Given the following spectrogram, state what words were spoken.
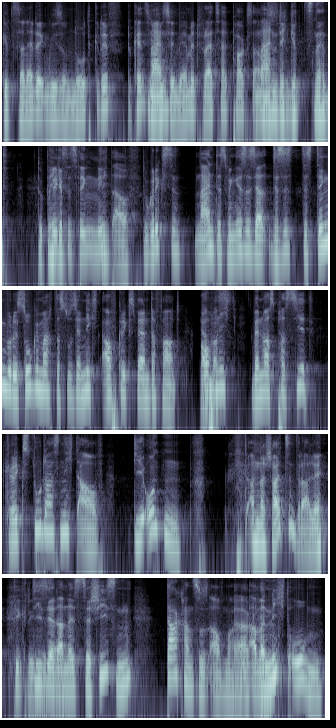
Gibt es da nicht irgendwie so einen Notgriff? Du kennst dich ein bisschen mehr mit Freizeitparks aus. Nein, den gibt's nicht. Du kriegst das Ding nicht auf. Du kriegst den. Nein, deswegen ist es ja. Das ist das Ding wurde so gemacht, dass du es ja nicht aufkriegst während der Fahrt. Ja, auch was- nicht, wenn was passiert, kriegst du das nicht auf. Die unten an der Schaltzentrale, Die die das sie ja dann jetzt zerschießen, da kannst du es aufmachen. Okay. Aber nicht oben.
